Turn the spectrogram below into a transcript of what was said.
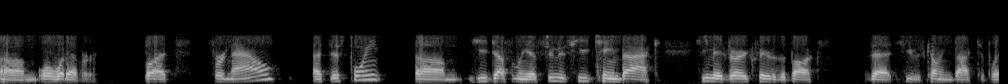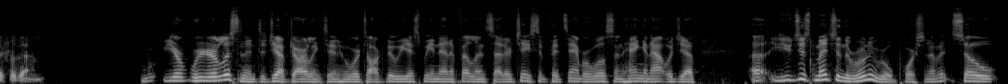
um, or whatever. But for now, at this point, um, he definitely, as soon as he came back, he made very clear to the Bucs that he was coming back to play for them. You're you're listening to Jeff Darlington, who we're talking to, ESPN NFL insider Jason Fitz, Amber Wilson, hanging out with Jeff. Uh, you just mentioned the Rooney Rule portion of it. So,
